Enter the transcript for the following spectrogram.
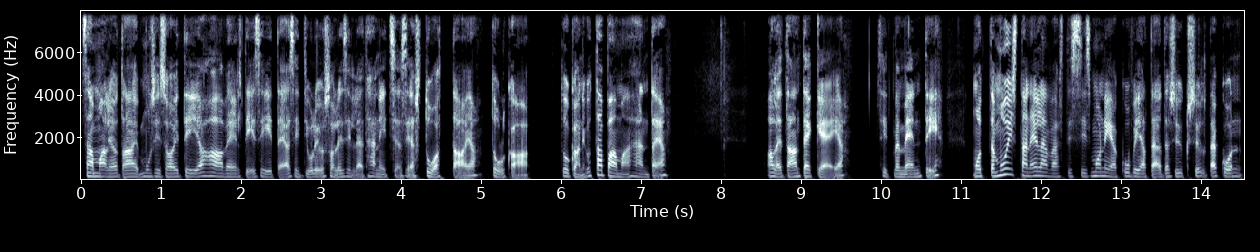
samalla jotain musisoitiin ja haaveiltiin siitä. Ja sitten Julius oli silleen, että hän itse asiassa tuottaa ja tulkaa, tulkaa niinku tapaamaan häntä ja aletaan tekemään ja sitten me mentiin. Mutta muistan elävästi siis monia kuvia täältä syksyltä, kun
